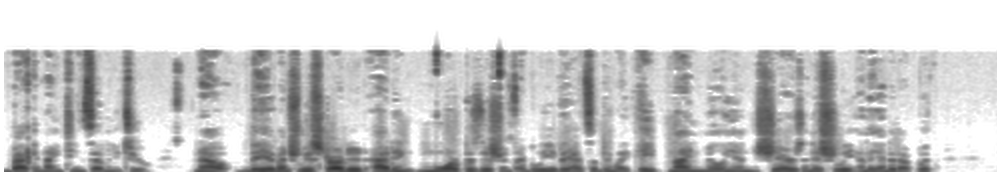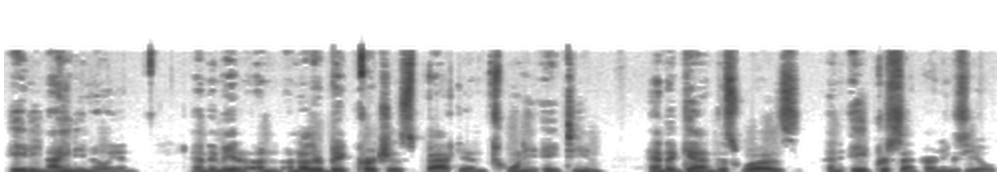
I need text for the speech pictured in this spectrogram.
back in 1972. Now, they eventually started adding more positions. I believe they had something like 8, 9 million shares initially, and they ended up with 80, 90 million. And they made an, another big purchase back in 2018. And again, this was an 8% earnings yield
